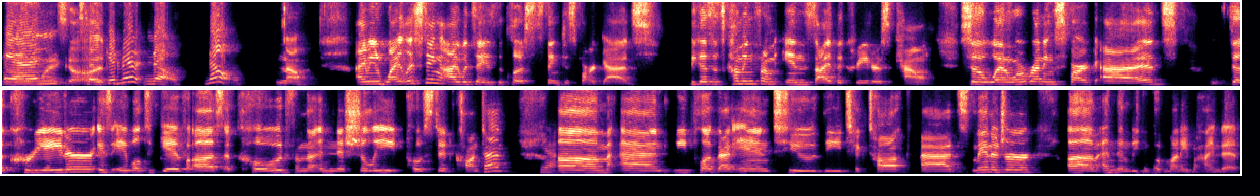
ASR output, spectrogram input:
and oh my God. take advantage. No, no. No. I mean, whitelisting, I would say, is the closest thing to Spark ads because it's coming from inside the creator's account. So when we're running Spark ads, the creator is able to give us a code from the initially posted content. Yeah. Um, and we plug that into the TikTok ads manager. Um, and then we can put money behind it.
